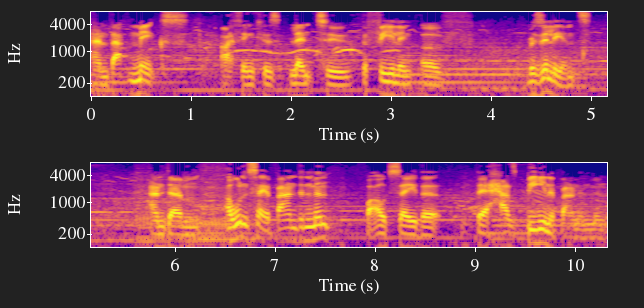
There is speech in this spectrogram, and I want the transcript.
And that mix, I think, has lent to the feeling of resilience. And um, I wouldn't say abandonment, but I would say that there has been abandonment.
